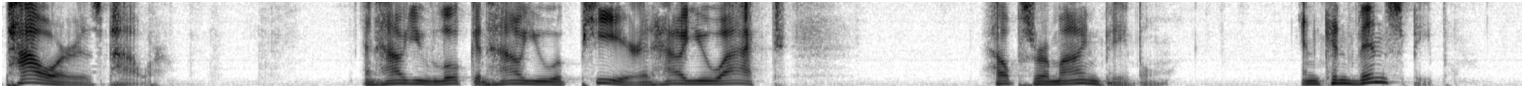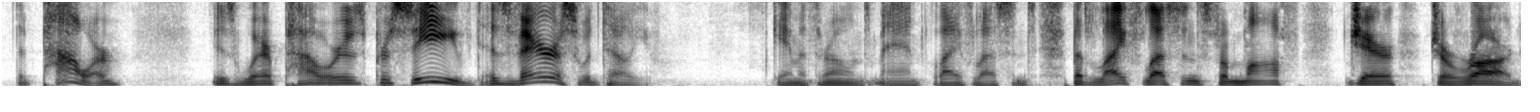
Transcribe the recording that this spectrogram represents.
power is power. And how you look and how you appear and how you act helps remind people and convince people that power is where power is perceived, as Varys would tell you. Game of Thrones, man, life lessons. But life lessons from Moff Jer Gerard.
